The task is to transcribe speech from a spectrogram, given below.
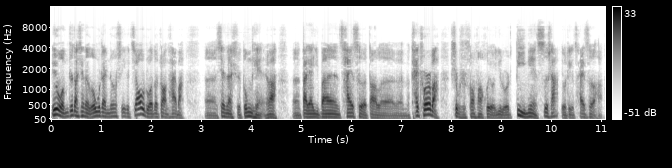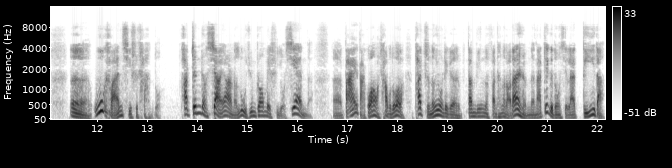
因为我们知道现在俄乌战争是一个焦灼的状态吧，呃，现在是冬天是吧？呃，大家一般猜测到了开春吧，是不是双方会有一轮地面厮杀？有这个猜测哈。嗯，乌克兰其实差很多，它真正像样的陆军装备是有限的，呃，打也打光了，差不多了，它只能用这个单兵的反坦克导弹什么的，拿这个东西来抵挡。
